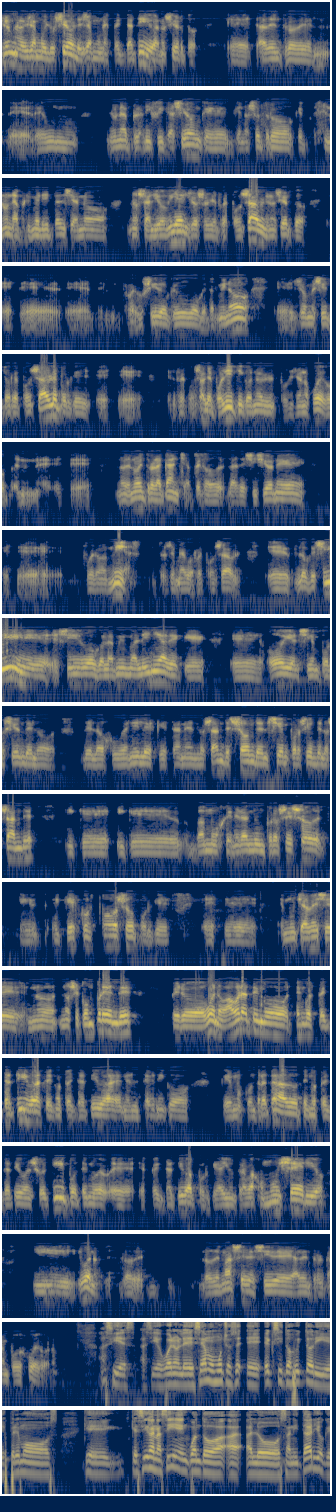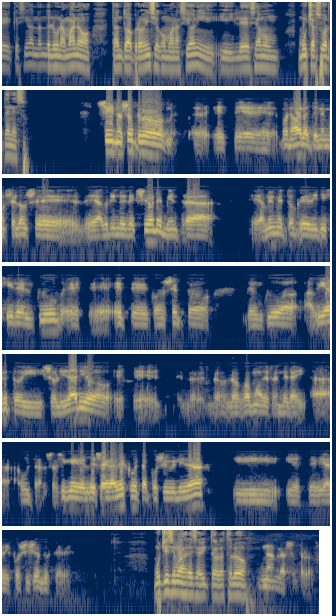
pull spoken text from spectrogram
yo no le llamo ilusión, le llamo una expectativa, ¿no es cierto? está dentro de, de un de una planificación que, nosotros, que en una primera instancia no, no salió bien, yo soy el responsable, ¿no es cierto? Este, eh, reducido que hubo, que terminó, eh, yo me siento responsable porque este, el responsable político, no porque yo no juego, este, no entro a la cancha, pero las decisiones este, fueron mías, entonces me hago responsable. Eh, lo que sí, eh, sigo con la misma línea de que eh, hoy el 100% de los, de los juveniles que están en los Andes son del 100% de los Andes y que, y que vamos generando un proceso que, es costoso porque este, muchas veces no, no se comprende, pero bueno, ahora tengo, tengo expectativas, tengo expectativas en el técnico que hemos contratado, tengo expectativa en su equipo, tengo eh, expectativa porque hay un trabajo muy serio y, bueno, lo, de, lo demás se decide adentro del campo de juego, ¿no? Así es, así es. Bueno, le deseamos muchos eh, éxitos, Víctor, y esperemos que, que, sigan así en cuanto a, a, lo sanitario, que, que, sigan dándole una mano tanto a provincia como a nación y, y le deseamos mucha suerte en eso. Sí, nosotros eh, este, bueno, ahora tenemos el 11 de abril elecciones, mientras eh, a mí me toque dirigir el club, este, este, concepto de un club abierto y solidario, este, lo, vamos a defender ahí, a, a ultranza. Así que les agradezco esta posibilidad y, y, este, a disposición de ustedes. Muchísimas gracias, Víctor. Hasta luego. Un abrazo. Hasta luego.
